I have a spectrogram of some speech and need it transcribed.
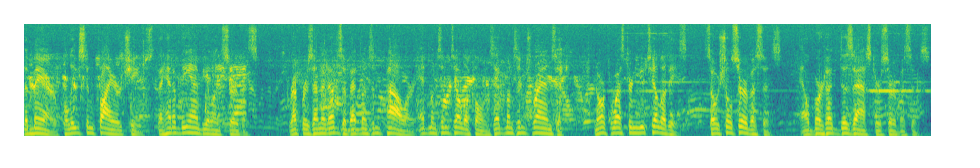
The mayor, police and fire chiefs, the head of the ambulance service, representatives of Edmonton Power, Edmonton Telephones, Edmonton Transit, Northwestern Utilities, Social Services, Alberta Disaster Services.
